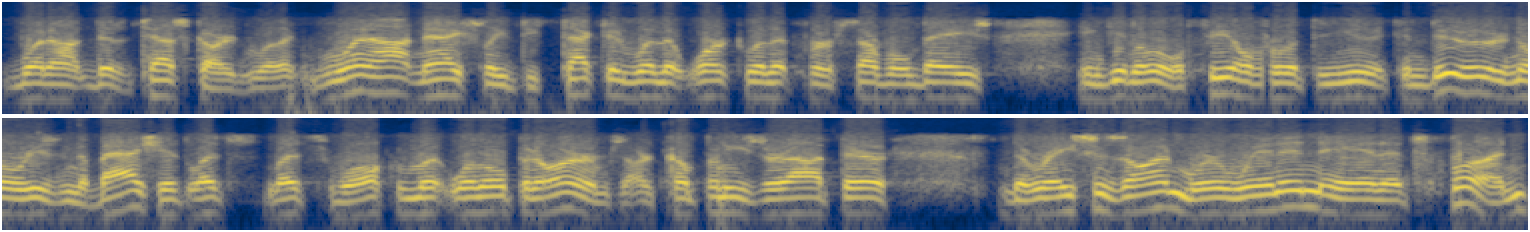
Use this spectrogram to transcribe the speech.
went out and did a test garden with it. Went out and actually detected with it, worked with it for several days, and get a little feel for what the unit can do. There's no reason to bash it. Let's let's welcome it with open arms. Our companies are out there. The race is on. We're winning, and it's fun.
